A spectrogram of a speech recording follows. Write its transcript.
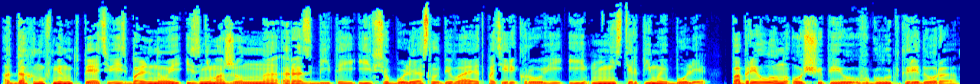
Отдохнув минут пять, весь больной, изнеможенно разбитый и все более ослабевая от потери крови и нестерпимой боли, побрел он ощупью вглубь коридора,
